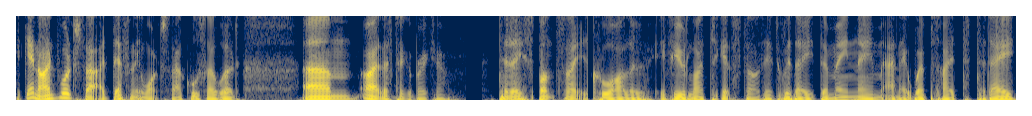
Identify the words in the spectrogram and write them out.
Again, I'd watch that. I'd definitely watch that. Of course I would. Um, alright, let's take a break here. Today's sponsor is Kualu. If you'd like to get started with a domain name and a website today,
